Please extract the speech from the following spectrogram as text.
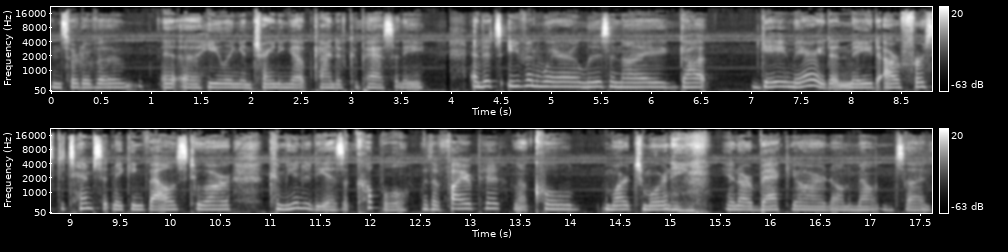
in sort of a, a healing and training up kind of capacity. And it's even where Liz and I got gay married and made our first attempts at making vows to our community as a couple with a fire pit on a cold March morning in our backyard on the mountainside.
